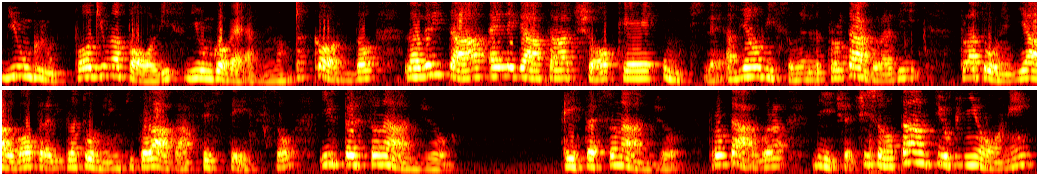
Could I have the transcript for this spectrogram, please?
di un gruppo, di una polis, di un governo, d'accordo? La verità è legata a ciò che è utile. Abbiamo visto nel Protagora di Platone, dialogo, opera di Platone intitolata a se stesso, il personaggio e il personaggio Protagora dice ci sono tante opinioni,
